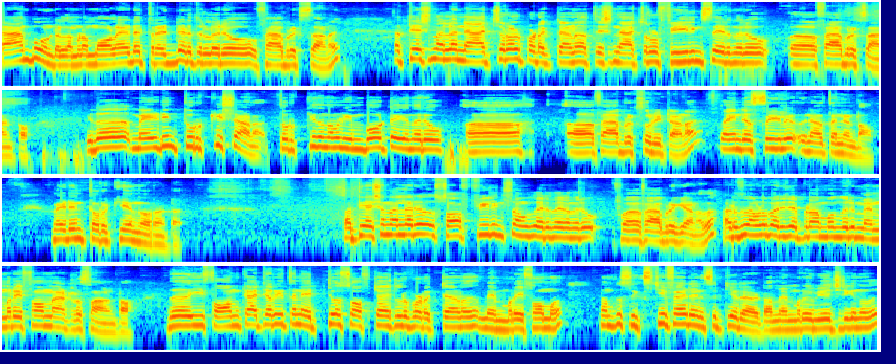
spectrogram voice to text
ബാംബു ഉണ്ടല്ലോ നമ്മുടെ മുളയുടെ ത്രെഡ് എടുത്തുള്ളൊരു ഫാബ്രിക്സ് ആണ്. അത്യാവശ്യം നല്ല നാച്ചുറൽ പ്രൊഡക്റ്റാണ് അത്യാവശ്യം നാച്ചുറൽ ഫീലിങ്സ് തരുന്നൊരു ഫാബ്രിക്സ് ആണ് കേട്ടോ ഇത് മെയ്ഡ് ഇൻ തുർക്കിഷ് ആണ്. തുർക്കിയിൽ നിന്ന് നമ്മൾ ഇമ്പോർട്ട് ചെയ്യുന്നൊരു ഫാബ്രിക്സ് കൂടിയിട്ടാണ്. അതിന്റെ സീൽ ഇതിനകത്ത് തന്നെ ഉണ്ടാവും. മെയ്ഡ് ഇൻ തുർക്കി എന്ന് പറഞ്ഞിട്ട്. അത്യാവശ്യം നല്ലൊരു സോഫ്റ്റ് ഫീലിങ്സ് നമുക്ക് തരുന്നൊരു അത് അടുത്ത് നമ്മൾ പരിചയപ്പെടാൻ പോകുന്ന ഒരു മെമ്മറി ഫോം മാട്രസ് ആണ് കേട്ടോ ഇത് ഈ ഫോം കാറ്റഗറിയിൽ തന്നെ ഏറ്റവും സോഫ്റ്റ് ആയിട്ടുള്ള പ്രൊഡക്റ്റാണ് മെമ്മറി ഫോം നമുക്ക് സിക്സ്റ്റി ഫൈവ് ഡെൻസിറ്റിയുടെ കേട്ടോ മെമ്മറി ഉപയോഗിച്ചിരിക്കുന്നത്.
